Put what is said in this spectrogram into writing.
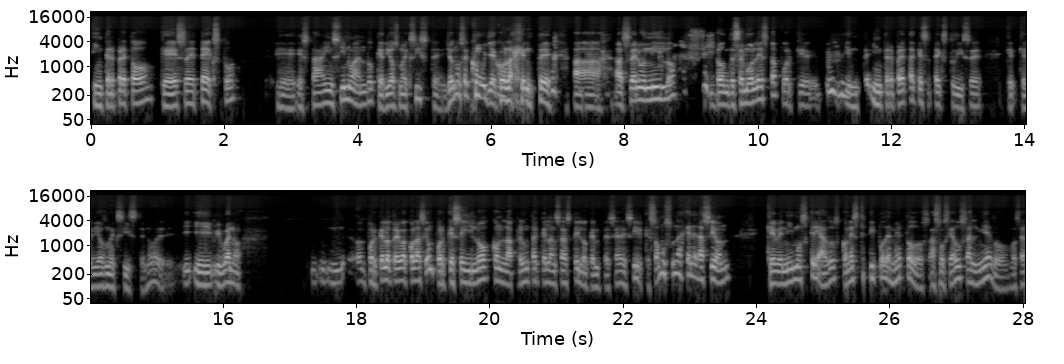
interpretó que ese texto eh, está insinuando que Dios no existe. Yo no sé cómo llegó la gente a, hacer un hilo donde se molesta porque interpreta que ese texto dice que, Dios no existe, ¿no? y bueno, ¿Por qué lo traigo a colación? Porque se hiló con la pregunta que lanzaste y lo que empecé a decir, que somos una generación que venimos criados con este tipo de métodos asociados al miedo. O sea,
